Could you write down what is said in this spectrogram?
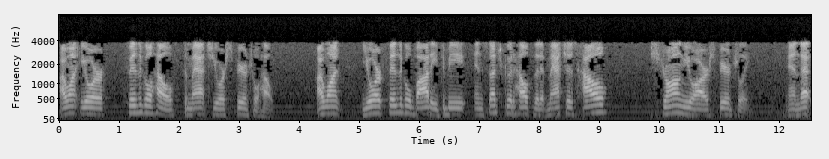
I want your physical health to match your spiritual health. I want your physical body to be in such good health that it matches how strong you are spiritually. And that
